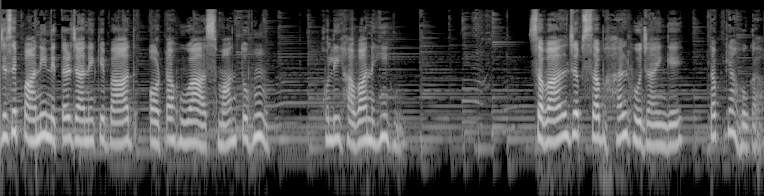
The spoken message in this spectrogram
जैसे पानी नितर जाने के बाद ओटा हुआ आसमान तो हूँ, खुली हवा नहीं हूँ। सवाल जब सब हल हो जाएँगे, तब क्या होगा?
